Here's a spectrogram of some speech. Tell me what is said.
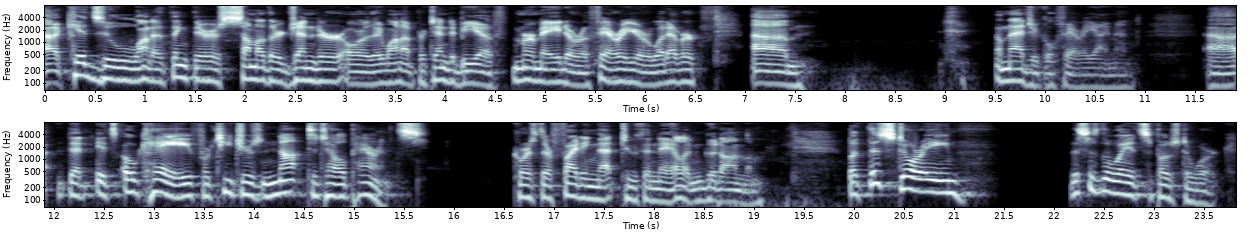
uh, kids who want to think they're some other gender or they want to pretend to be a mermaid or a fairy or whatever. Um, a magical fairy, I meant. Uh, that it's okay for teachers not to tell parents. Of course, they're fighting that tooth and nail, and good on them. But this story, this is the way it's supposed to work.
